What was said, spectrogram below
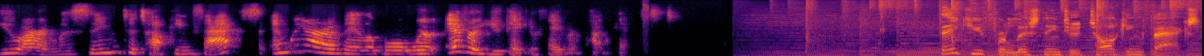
you are listening to Talking FACS, and we are available wherever you get your favorite podcast. Thank you for listening to Talking FACS.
